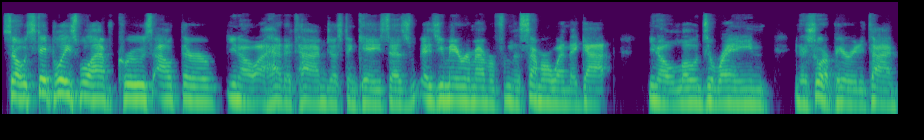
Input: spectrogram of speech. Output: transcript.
So state police will have crews out there, you know, ahead of time just in case, as as you may remember from the summer when they got you know, loads of rain in a short period of time.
